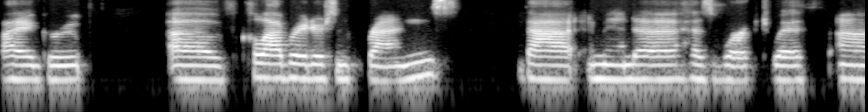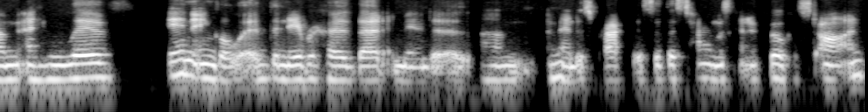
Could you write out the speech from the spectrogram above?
by a group of collaborators and friends that Amanda has worked with um, and who live in Englewood, the neighborhood that Amanda um, Amanda's practice at this time was kind of focused on.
